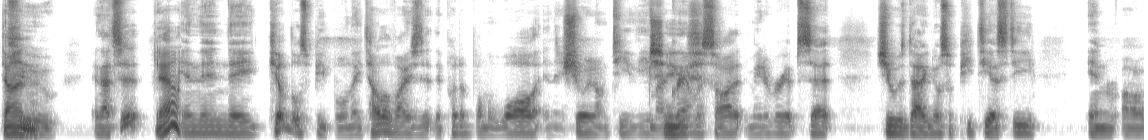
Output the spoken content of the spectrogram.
Done. to- and that's it. Yeah. And then they killed those people and they televised it. They put it up on the wall and they showed it on TV. My Jeez. grandma saw it, it made her very upset. She was diagnosed with PTSD in uh,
